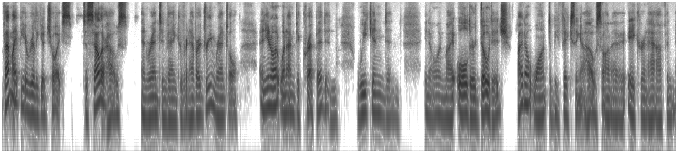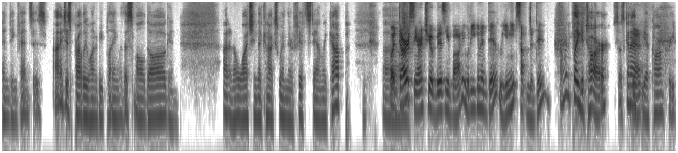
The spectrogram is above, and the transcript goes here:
that might be a really good choice to sell our house and rent in Vancouver and have our dream rental. And you know what? When I'm decrepit and weakened and you know, in my older dotage, I don't want to be fixing a house on an acre and a half and mending fences. I just probably want to be playing with a small dog and I don't know, watching the Canucks win their fifth Stanley Cup. But uh, Darcy, aren't you a busybody? What are you going to do? You need something to do. I'm going to play guitar, so it's going to have yeah. to be a concrete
